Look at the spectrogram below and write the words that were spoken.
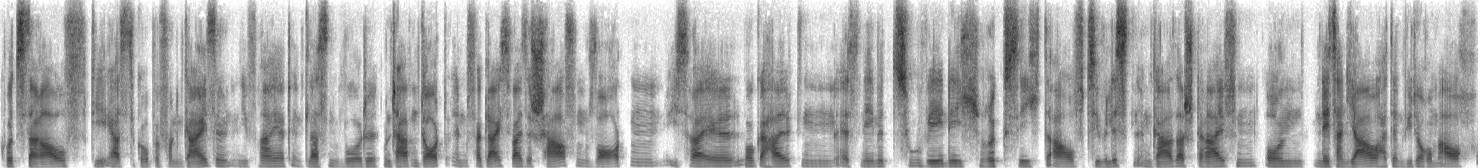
kurz darauf die erste Gruppe von Geiseln in die Freiheit entlassen wurde und haben dort in vergleichsweise scharfen Worten Israel vorgehalten, es nehme zu wenig Rücksicht auf Zivilisten im Gazastreifen. Und Netanyahu hat dann wiederum auch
